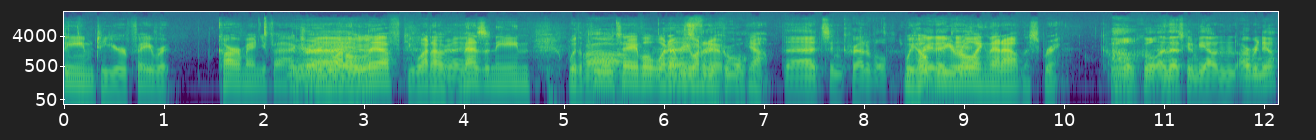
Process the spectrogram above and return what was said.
themed to your favorite car manufacturer, you want a lift, you want a Right. mezzanine with a pool table, whatever That's you want to do. cool. Yeah. That's incredible. We hope Great to be idea. rolling that out in the spring. Cool, cool. And that's going to be out in Auburndale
